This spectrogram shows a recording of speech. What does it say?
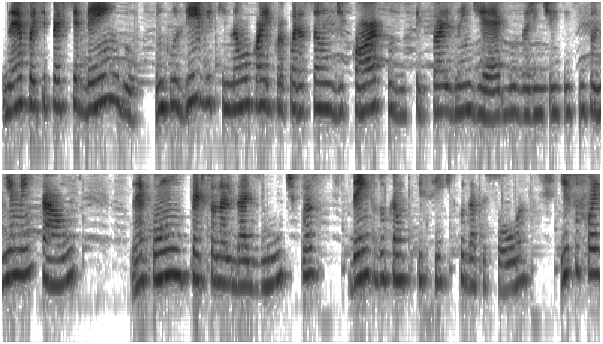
né? Foi se percebendo Inclusive que não ocorre incorporação de corpos espirituais nem de egos, a gente entra em sintonia mental, né, com personalidades múltiplas dentro do campo psíquico da pessoa. Isso foi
